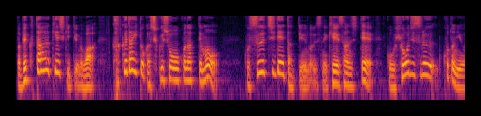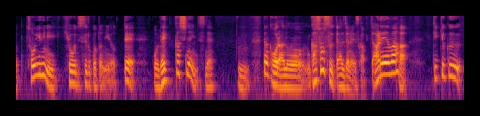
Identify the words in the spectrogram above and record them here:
まあ、ベクター形式っていうのは、拡大とか縮小を行っても、こう数値データっていうのをですね、計算して、こう表示することによって、そういうふうに表示することによって、こう劣化しないんですね。うん。なんかほら、あの、画素数ってあるじゃないですか。あれは、結局、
